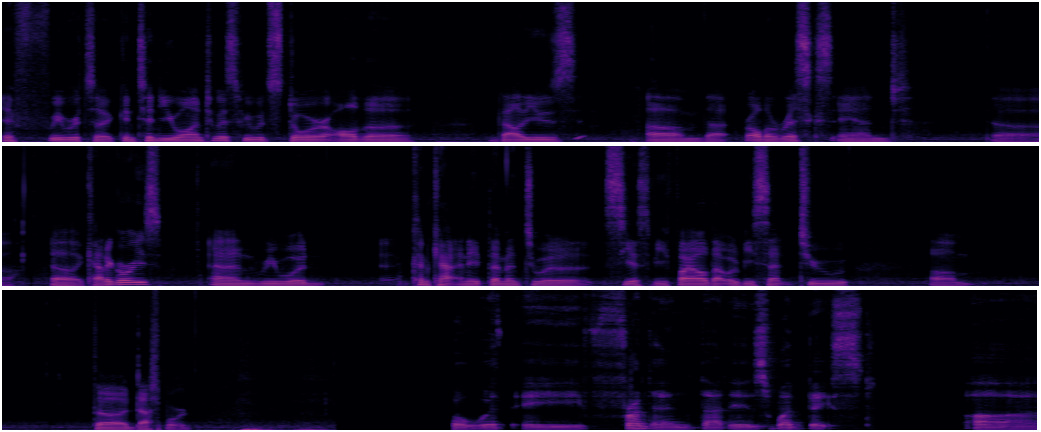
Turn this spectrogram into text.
if we were to continue on to this, we would store all the values um, that all the risks and uh, uh, categories, and we would concatenate them into a CSV file that would be sent to um, the dashboard? With a front end that is web based. Uh,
